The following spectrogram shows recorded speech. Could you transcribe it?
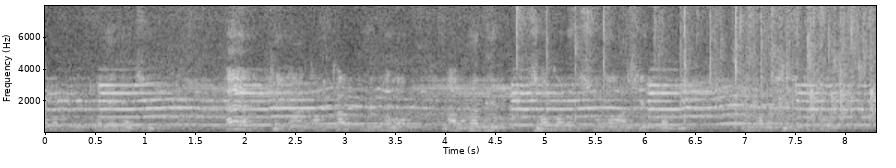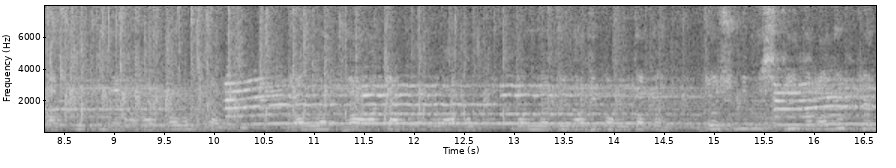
আমাদের করে গেছে। হ্যাঁ সেই আকাঙ্ক্ষা পূর্ণ হোক আপনাদের সকলের শুভ আশীর্বাদে। এবং সেইটুকু আজকের দিনে আমার পরম প্রাপ্তি জগলধ্বা চাপন লাভ মন্নতে নাধিকম তত যস্মিন স্থিত নদুক্ষেন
